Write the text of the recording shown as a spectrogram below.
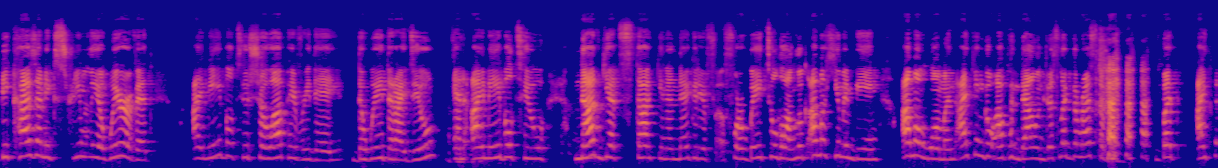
Because i'm extremely aware of it i'm able to show up every day the way that i do and i'm able to not get stuck in a negative for way too long. Look i'm a human being. I'm a woman. I can go up and down just like the rest of them but I can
